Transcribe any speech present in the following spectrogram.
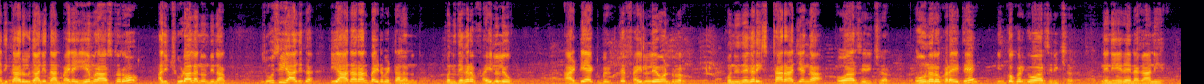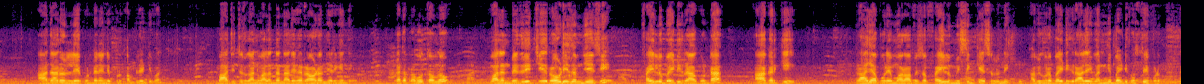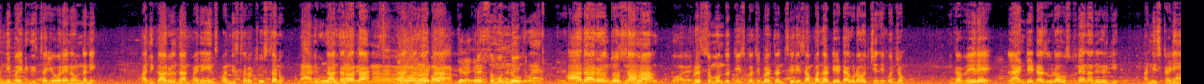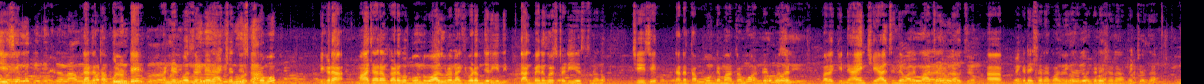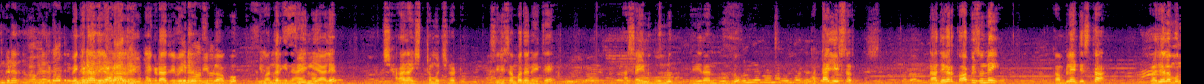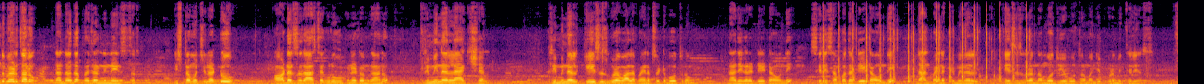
అధికారులు కానీ దానిపైన ఏం రాస్తారో అది చూడాలని ఉంది నాకు. చూసి అధిక ఈ ఆధారాలు బయట పెట్టాలని ఉంది. కొన్ని దగ్గర ఫైలు లేవు. ఆర్టీ యాక్ట్ పెడితే ఫైలు లేవు అంటున్నారు. కొన్ని దగ్గర ఇష్టారాజ్యంగా ఓఆర్సీ ఇచ్చినారు. ఓనర్ ఒకడైతే ఇంకొకరికి ఓఆర్సీ ఇచ్చినారు. నేను ఏదైనా కానీ ఆధారాలు లేకుంటే నేను ఎప్పుడు కంప్లైంట్ ఇవ్వను. బాధితులు కానీ వాళ్ళందరూ నా దగ్గర రావడం జరిగింది. గత ప్రభుత్వంలో వాళ్ళని బెదిరించి రౌడీజం చేసి ఫైళ్ళు బయటికి రాకుండా ఆఖరికి రాజాపూర్ ఎంఆర్ ఆఫీస్లో ఫైల్ మిస్సింగ్ కేసులు ఉన్నాయి. అవి కూడా బయటికి రాలేదు. ఇవన్నీ బయటికి వస్తే ఇప్పుడు అన్ని బయటికి ఇస్తా ఎవరైనా ఉండని అధికారులు దానిపైన ఏం స్పందిస్తారో చూస్తాను. దాని తర్వాత దాని తర్వాత ప్రెస్ ముందు ఆధారాలతో సహా ప్రెస్ ముందు తీసుకొచ్చి పెడతాను. సిరి సంపద డేటా కూడా వచ్చింది కొంచెం. ఇంకా వేరే ల్యాండ్ డేటాస్ కూడా వస్తున్నాయి నా దగ్గరికి. అన్ని స్టడీ చేసి దాంట్లో తప్పులు ఉంటే హండ్రెడ్ పర్సెంట్ నేను యాక్షన్ తీసుకుంటాము. ఇక్కడ మాచారం కాడకు భూమి వాళ్ళు కూడా నాకు ఇవ్వడం జరిగింది. దానిపైన కూడా స్టడీ చేస్తున్నాను. చేసి దాంట్లో తప్పు ఉంటే మాత్రము హండ్రెడ్ పర్సెంట్ వాళ్ళకి న్యాయం చేయాల్సిందే వాళ్ళకి మాచారంలో ఆ, Venkateshwara colony Venkateshwara ventures Venkatadri Venkatadri. Venkatadri. Venkata B block. ఇవందరికి న్యాయం చేయాలి. చాలా ఇష్టం వచ్చినట్టు. సిరి సంపదనైతే అయితే అసైన్డ్ భూములు గైరాన్ భూములు పట్టా చేసినారు. నా దగ్గర కాపీస్ ఉన్నాయి. కంప్లైంట్ ఇస్తా. ప్రజల ముందు పెడతాను. దాని తర్వాత ప్రజలు నిర్ణయిస్తారు. ఇష్టం వచ్చినట్టు ఆర్డర్స్ రాస్తే కూడా ఊపినట్టు గాను క్రిమినల్ యాక్షన్ క్రిమినల్ కేసెస్ కూడా వాళ్ళపైన పెట్టబోతున్నాము నా దగ్గర డేటా ఉంది. సిరి సంపద డేటా ఉంది. దానిపైన క్రిమినల్ కేసెస్ కూడా నమోదు చేయబోతున్నాం అని చెప్పి కూడా మీకు తెలియజేస్తుంది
